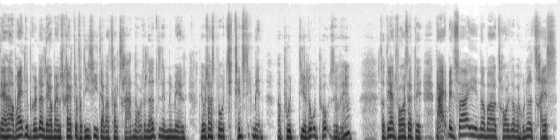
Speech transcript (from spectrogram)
Da han oprindeligt begyndte at lave manuskripter for DC, der var 12-13 år, så lavede de nemlig med, det var sådan små tændstikmænd og putte dialogen på simpelthen. Mm-hmm. Så det har han fortsat det. Nej, men så i nummer, tror jeg, nummer 160,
